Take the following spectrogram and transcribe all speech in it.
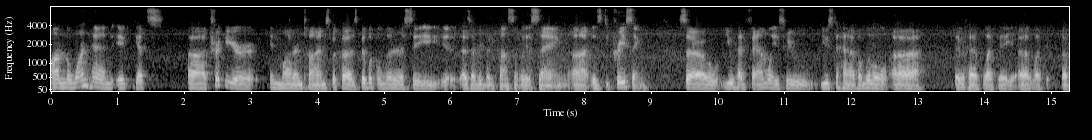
on the one hand, it gets uh, trickier in modern times because biblical literacy, as everybody constantly is saying, uh, is decreasing. So you had families who used to have a little, uh, they would have like a uh, like a,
